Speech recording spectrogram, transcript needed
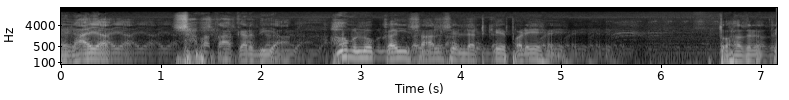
विलायत सब अता कर दिया। हम लोग कई साल से लटके पड़े हैं। तो हज़रत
